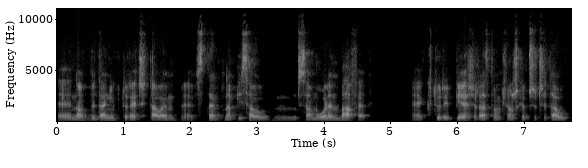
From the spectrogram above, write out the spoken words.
E, no, w wydaniu, które czytałem, e, wstęp napisał mm, sam Warren Buffett, e, który pierwszy raz tą książkę przeczytał,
